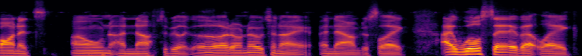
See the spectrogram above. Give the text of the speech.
on its own enough to be like, oh, I don't know tonight. And now I'm just like, I will say that, like,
